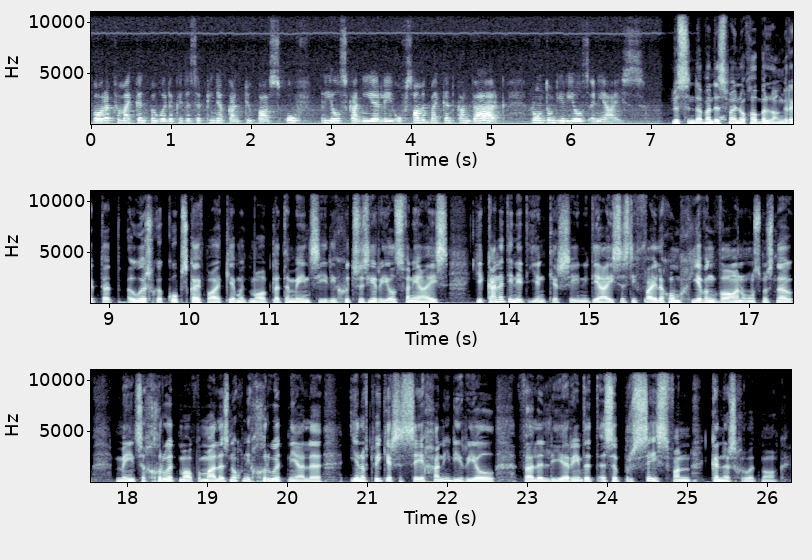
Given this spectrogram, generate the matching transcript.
waar ek vir my kind behoorlike dissipline kan toepas of reëls kan neerlê of saam met my kind kan werk rondom die reëls in die huis. Lusinda, want dit is vir my nogal belangrik dat ouers ook 'n kop skuif baie keer moet maak dat 'n mens hierdie goed soos die reëls van die huis, jy kan dit nie net een keer sê nie. Die huis is die veilige omgewing waarin ons mos nou mense grootmaak, maar hulle is nog nie groot nie. Hulle een of twee keer se sê gaan nie die reël vir hulle leer nie. Dit is 'n proses van kinders grootmaak.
